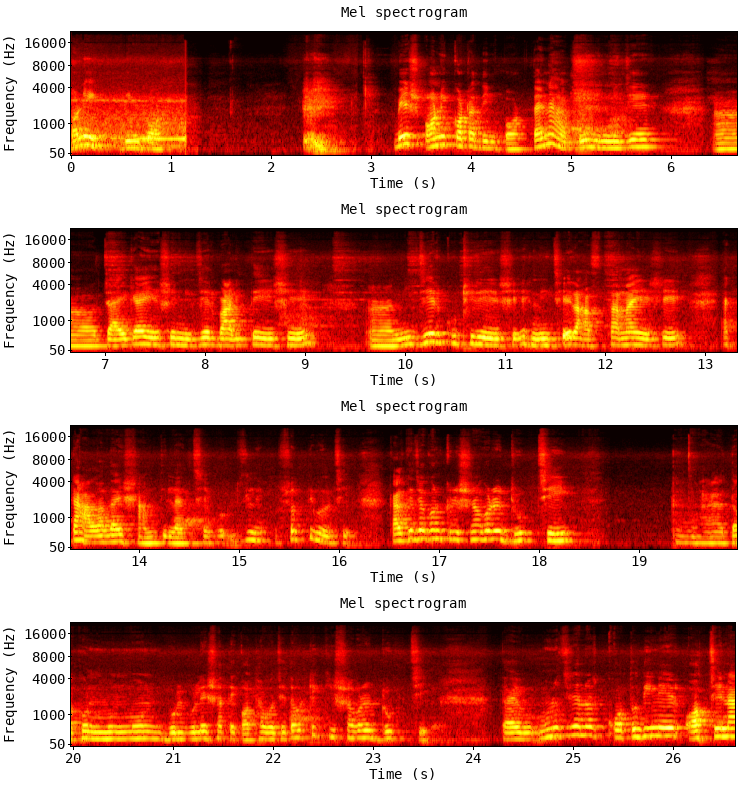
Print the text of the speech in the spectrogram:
অনেক দিন পর। বেশ অনেক কটা দিন পর, তাই না? নিজের জায়গায় এসে, নিজের বাড়িতে এসে নিজের কুঠিরে এসে, নিজের আস্থানায় এসে একটা আলাদাই শান্তি লাগছে, বুঝলে? সত্যি বলছি। কালকে যখন কৃষ্ণগড়ে ঢুকছি তখন মুনমুন বুলবুলের সাথে কথা বলছি, তখন ঠিক কৃষ্ণগড়ে ঢুকছি। তাই মনে হচ্ছে যেন কতদিনের অচেনা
